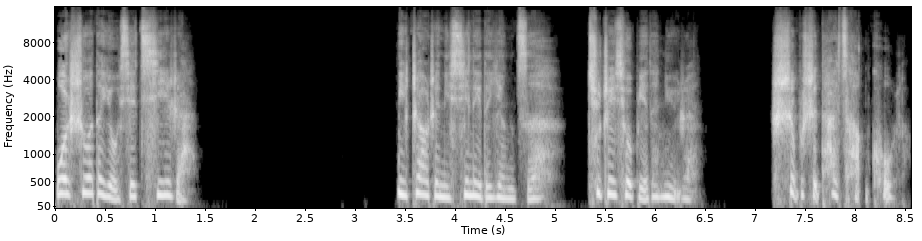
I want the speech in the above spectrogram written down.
我说的有些凄然。你照着你心里的影子去追求别的女人，是不是太残酷了？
